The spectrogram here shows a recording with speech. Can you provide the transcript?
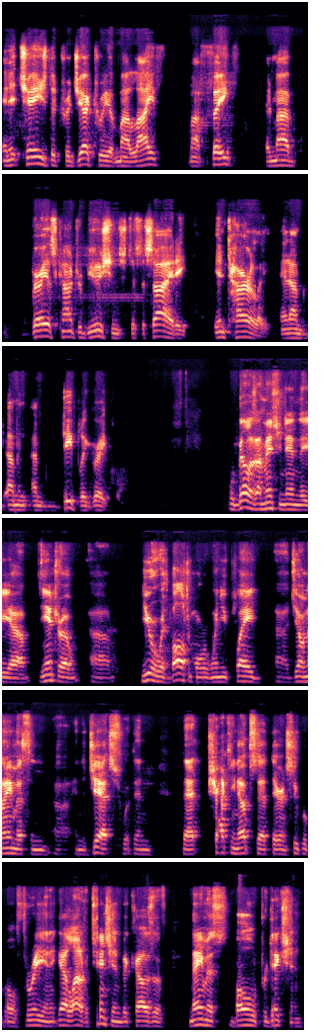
and it changed the trajectory of my life, my faith, and my various contributions to society entirely. And I'm I'm I'm deeply grateful. Well, Bill, as I mentioned in the uh, the intro, uh, you were with Baltimore when you played uh, Joe Namath and uh, in the Jets within that shocking upset there in Super Bowl three, and it got a lot of attention because of Namath's bold prediction.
